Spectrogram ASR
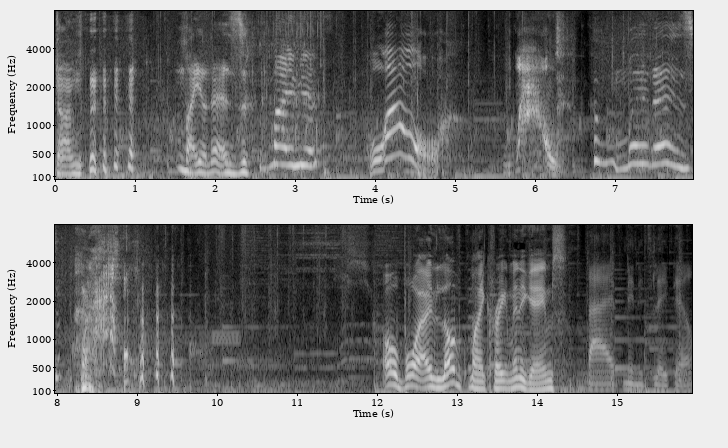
Done. Mayonnaise. Mine. Wow! Wow. Mayonnaise. Oh boy, I love my crate minigames. Five minutes later.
